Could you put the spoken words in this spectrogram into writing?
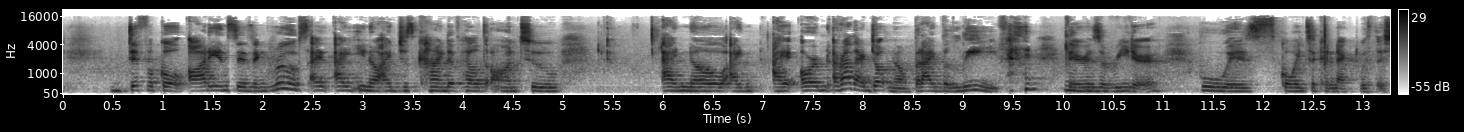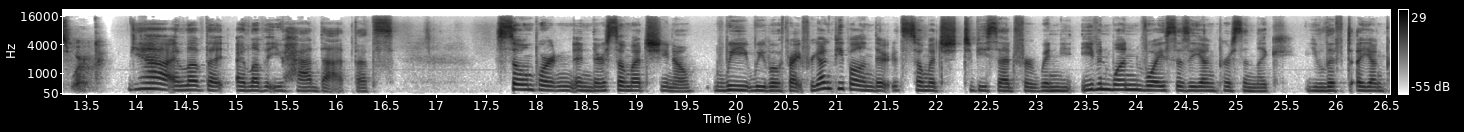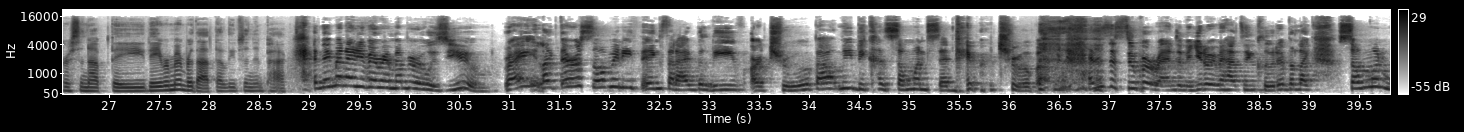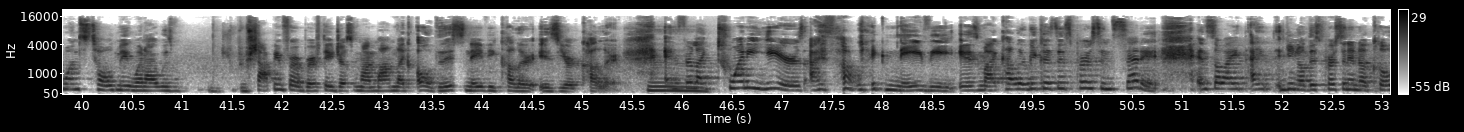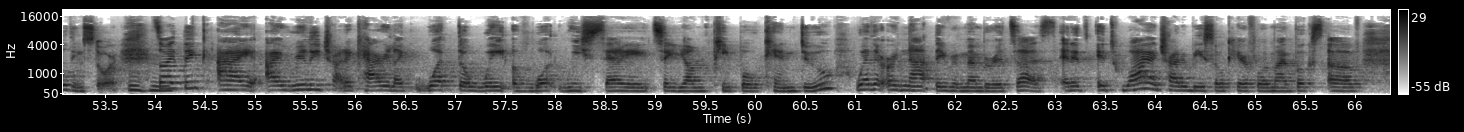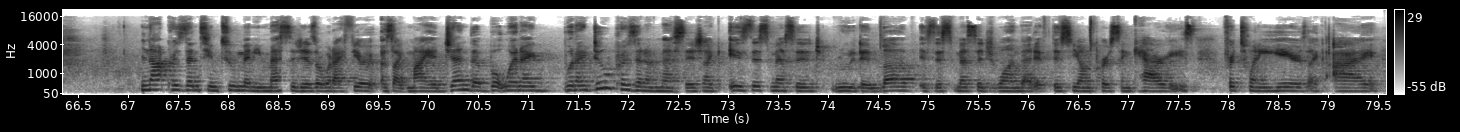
difficult audiences and groups, I, I you know, I just kind of held on to I know I I or rather I don't know, but I believe there mm-hmm. is a reader who is going to connect with this work. Yeah, I love that I love that you had that. That's so important and there's so much, you know, we we both write for young people and there's so much to be said for when you, even one voice as a young person like you lift a young person up they they remember that that leaves an impact. And they may not even remember it was you right? Like there are so many things that i believe are true about me because someone said they were true about me. And this is super random and you don't even have to include it but like someone once told me when i was shopping for a birthday dress with my mom, like, oh, this navy color is your color. Mm. And for like 20 years, I thought like navy is my color because this person said it. And so I, I you know, this person in a clothing store. Mm-hmm. So I think I, I really try to carry like what the weight of what we say to young people can do, whether or not they remember it's us. And it's, it's why I try to be so careful in my books of, not presenting too many messages or what I feel is like my agenda, but when I when I do present a message, like is this message rooted in love? Is this message one that if this young person carries for 20 years, like I,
